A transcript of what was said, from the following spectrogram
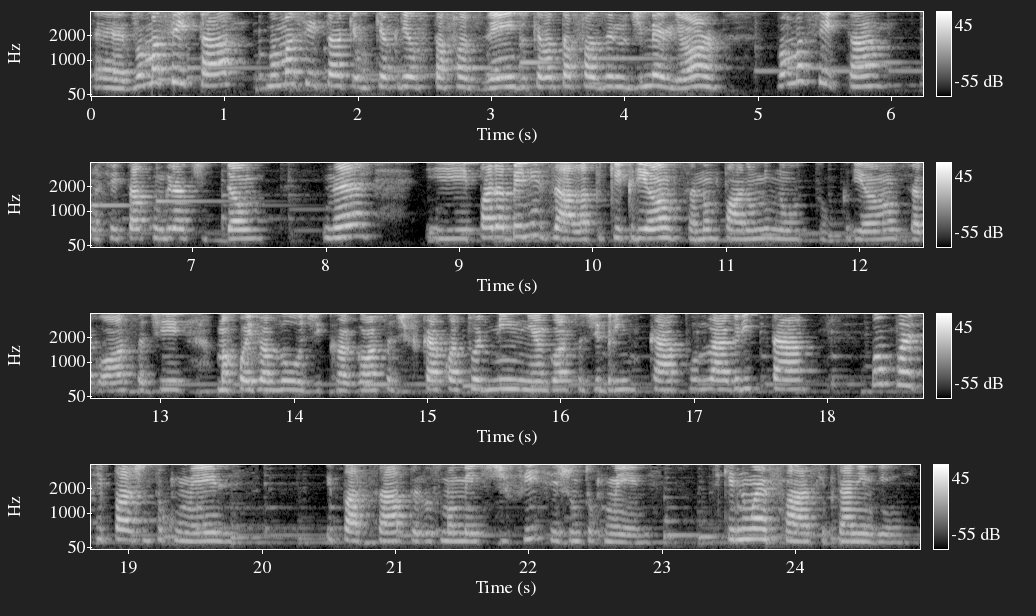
É, vamos aceitar, vamos aceitar o que a criança está fazendo, o que ela está fazendo de melhor. Vamos aceitar, aceitar com gratidão, né? e parabenizá-la, porque criança não para um minuto. Criança gosta de uma coisa lúdica, gosta de ficar com a turminha, gosta de brincar, pular, gritar. Vamos participar junto com eles e passar pelos momentos difíceis junto com eles, porque não é fácil para ninguém.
